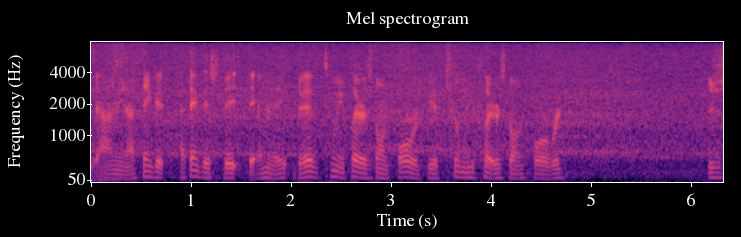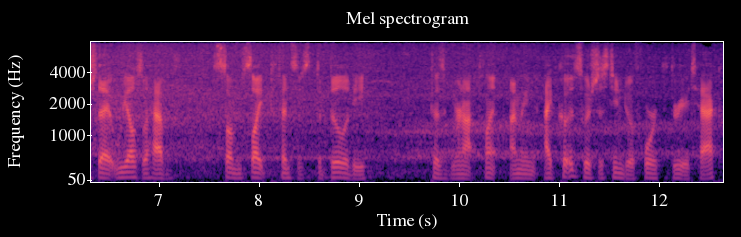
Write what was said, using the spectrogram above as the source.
Yeah, I mean, I think it. I think they. they, they I mean, they, they have too many players going forward. We have too many players going forward. It's just that we also have some slight defensive stability because we're not playing. I mean, I could switch this team to a 4-3 attack,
